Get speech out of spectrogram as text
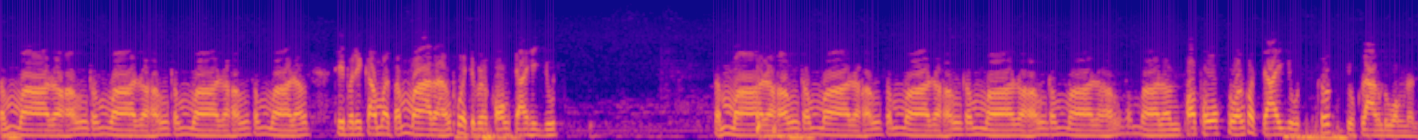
สัมมาระหังสัมมาระหังสัมมาระหังสัมมาระหังที่บริกรรมว่าสัมมาระหังเพื่อจะประคองใจให้หยุดสัมมาระหังสัมมาระหังสัมมาระหังสัมมาระหังสัมมาระหังสัมมาระหังพอโทกสวนก็ใจหยุดกึกอยู่กลางดวงนั้น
